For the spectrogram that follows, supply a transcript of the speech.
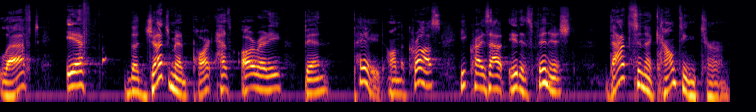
left if the judgment part has already been paid. On the cross, he cries out, It is finished that's an accounting term.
